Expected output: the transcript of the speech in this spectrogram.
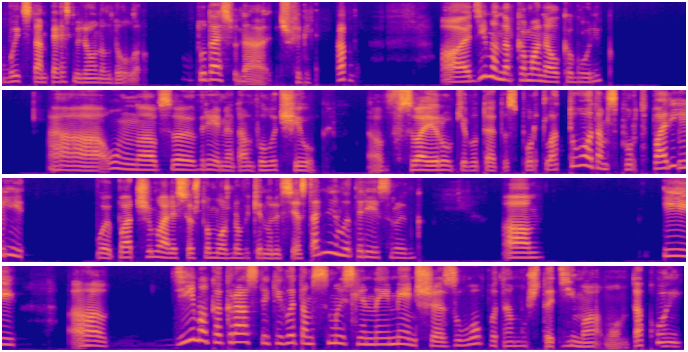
быть там 5 миллионов долларов. Туда-сюда, правда? А Дима наркоман и алкоголик. А, он а, в свое время там получил а, в свои руки вот это спорт-лото, там спорт-пари, ой, поджимали все, что можно, выкинули все остальные лотереи с рынка. А, и а, Дима как раз-таки в этом смысле наименьшее зло, потому что Дима, он такой,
